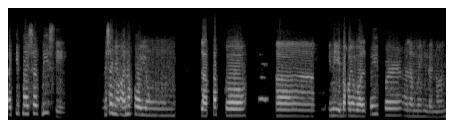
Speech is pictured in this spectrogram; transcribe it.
I keep myself busy. Minsan yung ano ko, yung laptop ko, ah iniiba ko yung wallpaper, alam mo yung ganon.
